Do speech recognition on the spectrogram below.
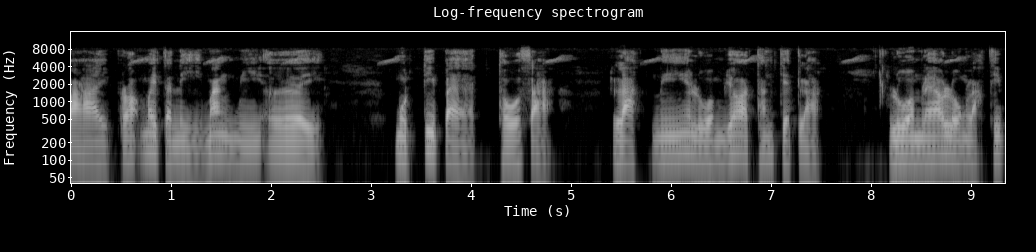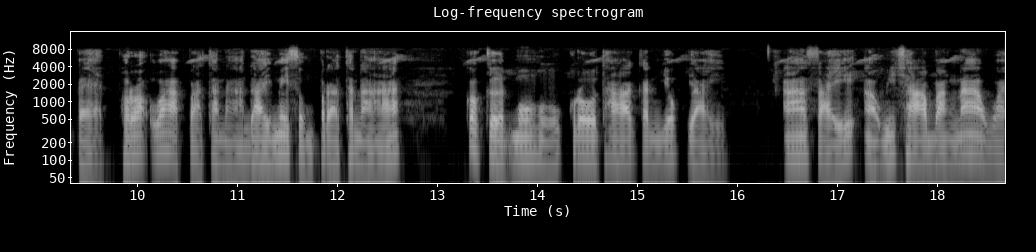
บาย เพราะไม่ตนีมั่งมีเอ่ยหมุดที่ 8 โทสะหลักนี้รวมยอดทั้ง 7 หลัก รวมแล้วลงหลักที่ 8 เพราะว่าปรารถนาใดไม่สมปรารถนา ก็เกิดโมโหโกรธากันยกใหญ่ อาศัยอวิชาบังหน้าไว้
